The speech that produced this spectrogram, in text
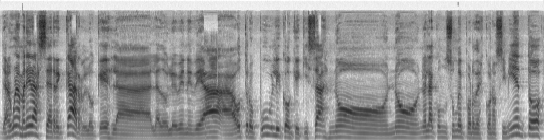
de alguna manera acercar lo que es la, WNBA a otro público que quizás no, no, la consume por desconocimiento,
